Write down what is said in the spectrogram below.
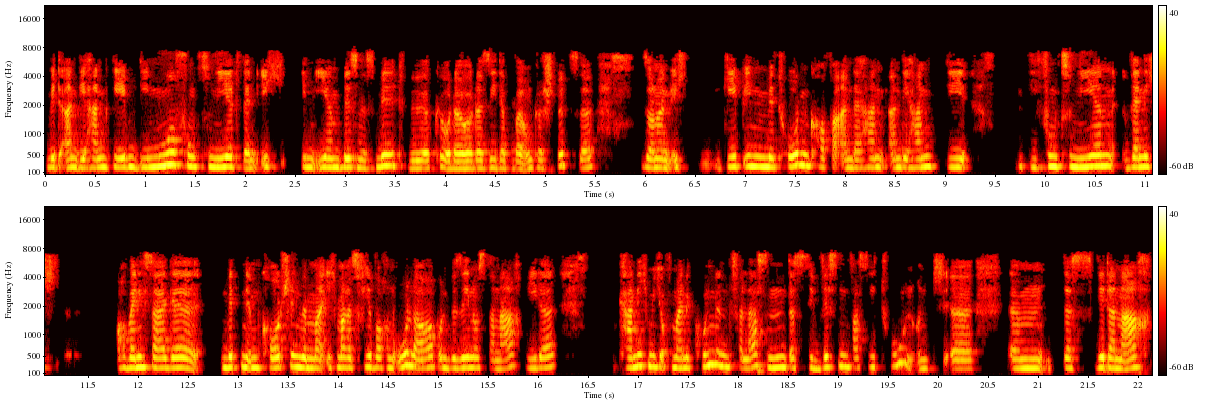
mit an die Hand geben, die nur funktioniert, wenn ich in ihrem Business mitwirke oder, oder sie dabei unterstütze, sondern ich gebe ihnen Methodenkoffer an, der Hand, an die Hand, die, die funktionieren, wenn ich, auch wenn ich sage, mitten im Coaching, wenn man, ich mache jetzt vier Wochen Urlaub und wir sehen uns danach wieder, kann ich mich auf meine Kunden verlassen, dass sie wissen, was sie tun und äh, ähm, dass wir danach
